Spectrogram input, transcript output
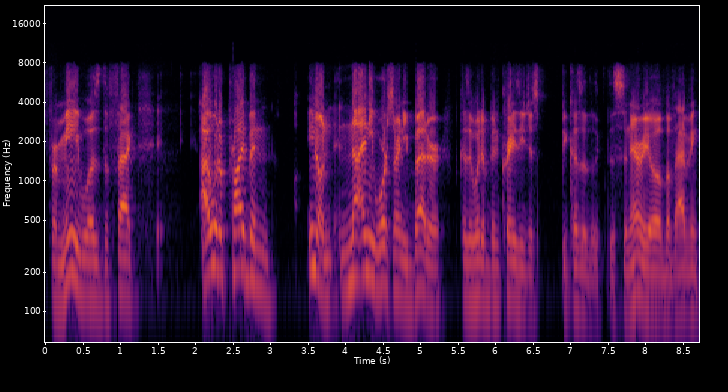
for me was the fact I would have probably been, you know, not any worse or any better because it would have been crazy just because of the, the scenario of, of having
